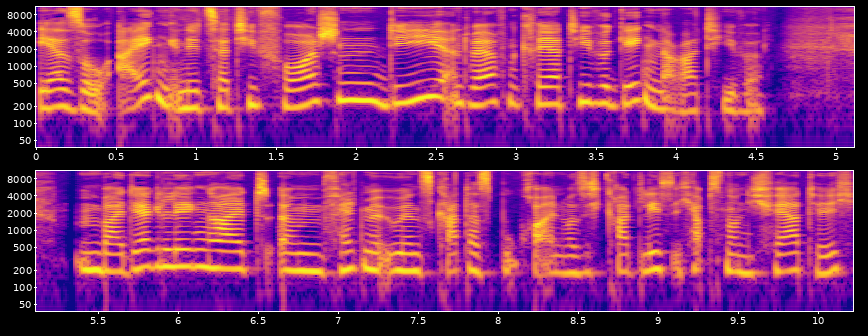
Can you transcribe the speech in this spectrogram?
eher so eigeninitiativ forschen, die entwerfen kreative Gegennarrative. Bei der Gelegenheit ähm, fällt mir übrigens gerade das Buch ein, was ich gerade lese. Ich habe es noch nicht fertig.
